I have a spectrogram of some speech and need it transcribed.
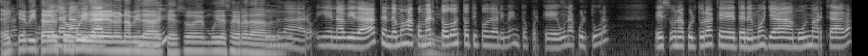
Hay, que evitar esos juideros en Navidad, que eso es muy desagradable. Claro. Y en Navidad tendemos a comer todo este tipo de alimentos porque es una cultura es una cultura que tenemos ya muy marcada.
